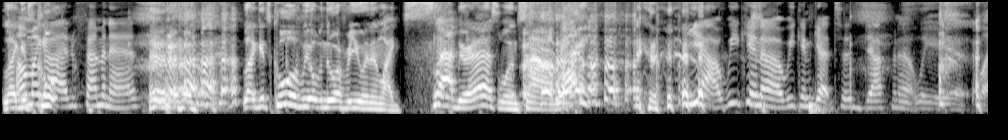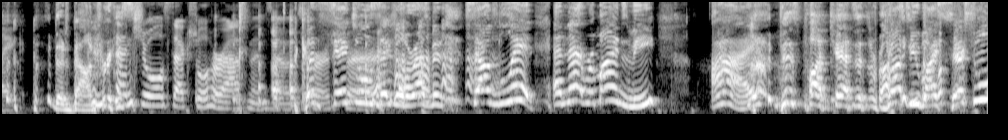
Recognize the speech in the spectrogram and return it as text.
Like Oh it's my cool. god, feminist. Like it's cool if we open the door for you and then like slap your ass one time, right? yeah, we can uh we can get to definitely like There's boundaries. consensual sexual harassment zones. Consensual sure. sexual harassment sounds lit, and that reminds me, I this podcast is brought to you by sexual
